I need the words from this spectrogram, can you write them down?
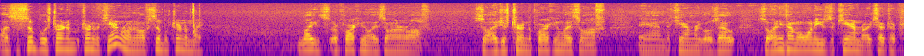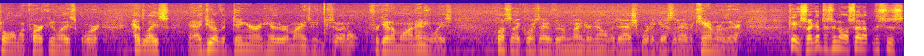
uh, it's as simple as turning turning the camera on and off. Simple turning my lights or parking lights on or off. So I just turned the parking lights off and the camera goes out. So anytime I want to use the camera, I just have to pull on my parking lights or headlights. And I do have a dinger in here that reminds me so I don't forget them on anyways. Plus, of course, I have the reminder now on the dashboard, I guess, that I have a camera there. Okay, so I got this thing all set up. This is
